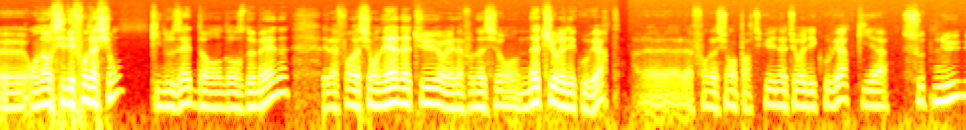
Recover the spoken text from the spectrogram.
on a aussi des fondations qui nous aident dans, dans ce domaine. Et la fondation Néa Nature et la fondation Nature et Découverte la Fondation en particulier Nature et Découverte, qui a soutenu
